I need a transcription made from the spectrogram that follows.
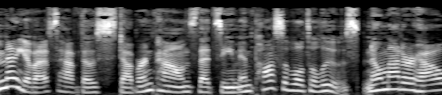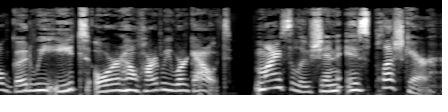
Many of us have those stubborn pounds that seem impossible to lose, no matter how good we eat or how hard we work out. My solution is PlushCare.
